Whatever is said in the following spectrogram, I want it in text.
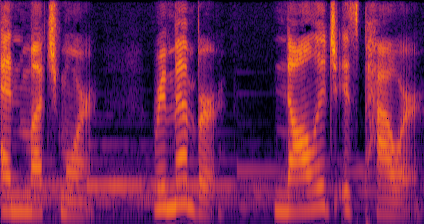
and much more. Remember, knowledge is power.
